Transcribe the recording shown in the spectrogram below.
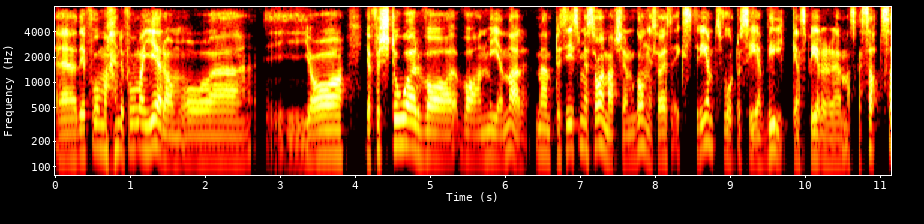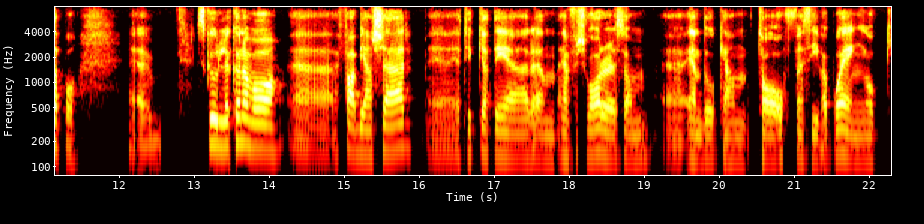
Eh, det får man, det får man ge dem. Och eh, ja, jag förstår vad, vad han menar. Men precis som jag sa i matchgenomgången så är det extremt svårt att se vilken spelare man ska satsa på. Eh, skulle kunna vara eh, Fabian Schär. Eh, jag tycker att det är en, en försvarare som eh, ändå kan ta offensiva poäng och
